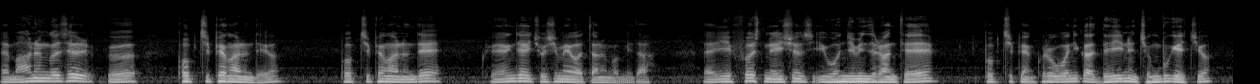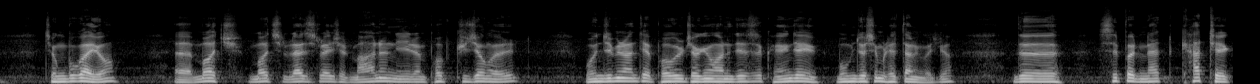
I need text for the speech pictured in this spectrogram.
많은 것을 그 법 집행하는데요. 법 집행하는데 굉장히 조심해 왔다는 겁니다. 이 First Nations 이 원주민들한테 법 집행 그러고 보니까 내일은 정부겠죠. 정부가요. much much legislation 많은 이런 법 규정을 원주민한테 법을 적용하는 데서 굉장히 몸조심을 했다는 거죠. The Sipanacatic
